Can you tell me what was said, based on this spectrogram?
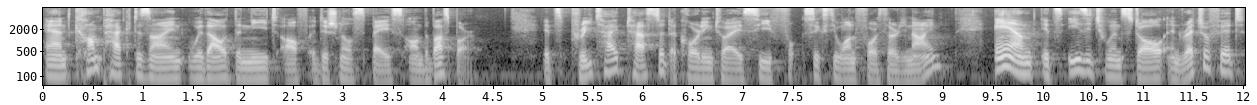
and compact design without the need of additional space on the busbar. It's pre-type tested according to IEC 61439, and it's easy to install and retrofit,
